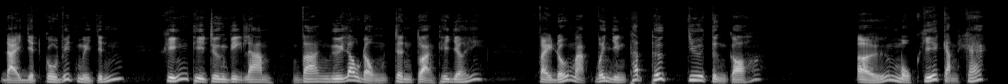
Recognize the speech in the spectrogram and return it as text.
đại dịch COVID-19 khiến thị trường việc làm và người lao động trên toàn thế giới phải đối mặt với những thách thức chưa từng có. Ở một khía cạnh khác,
